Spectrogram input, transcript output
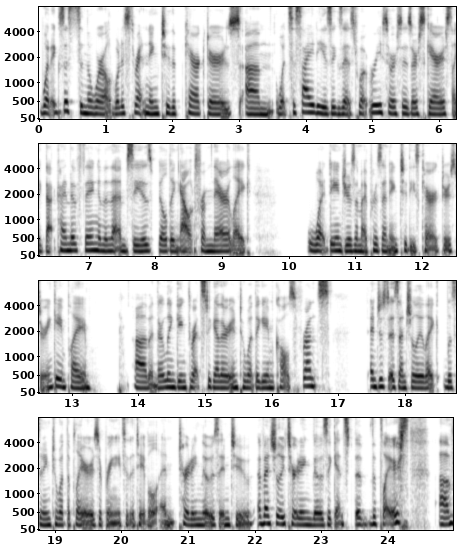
what exists in the world, what is threatening to the characters, um, what societies exist, what resources are scarce, like that kind of thing. And then the MC is building out from there, like what dangers am I presenting to these characters during gameplay? Um, and they're linking threats together into what the game calls fronts, and just essentially like listening to what the players are bringing to the table and turning those into eventually turning those against the the players. Um,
